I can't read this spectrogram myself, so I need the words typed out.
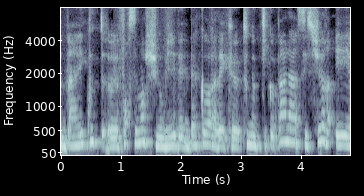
Ben écoute, euh, forcément je suis obligée d'être d'accord avec euh, tous nos petits copains là, c'est sûr. Et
